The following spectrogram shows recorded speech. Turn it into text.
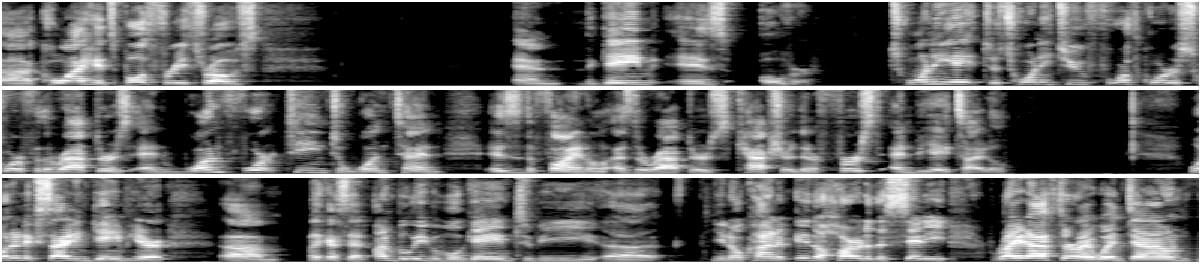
uh, Kawhi hits both free throws. And the game is over. 28 to 22 fourth quarter score for the Raptors and 114 to 110 is the final as the Raptors capture their first NBA title. What an exciting game here. Um, like I said, unbelievable game to be, uh, you know, kind of in the heart of the city. Right after I went down,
